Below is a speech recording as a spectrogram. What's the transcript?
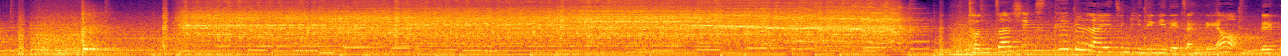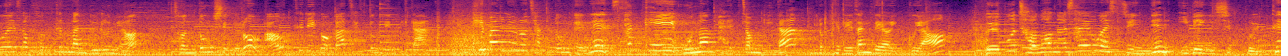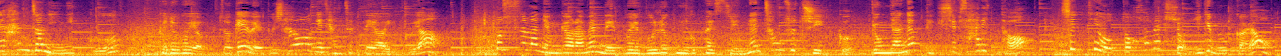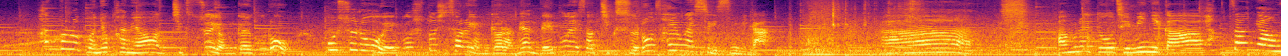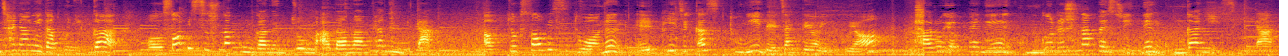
전자식 스테빌라이징 기능이 내장되어 내부에서 버튼만 누르면 전동식으로 아웃트리거가 작동됩니다. 휘발유로 작동되는 4K 온암 발전기가 이렇게 내장되어 있고요. 외부 전원을 사용할 수 있는 220V 한전 인입구 그리고 옆쪽에 외부 샤워기 장착되어 있고요. 호스만 연결하면 내부에 물을 공급할 수 있는 청수 주입구 용량은 114리터 시티 워터 커넥션 이게 뭘까요? 한글로 번역하면 직수 연결구로 호수로 외부 수도 시설을 연결하면 내부에서 직수로 사용할 수 있습니다. 아, 아무래도 제미니가 확장형 차량이다 보니까 어, 서비스 수납 공간은 좀 아담한 편입니다. 앞쪽 서비스 도어는 LPG 가스통이 내장되어 있고요. 바로 옆에는 공구를 수납할 수 있는 공간이 있습니다.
